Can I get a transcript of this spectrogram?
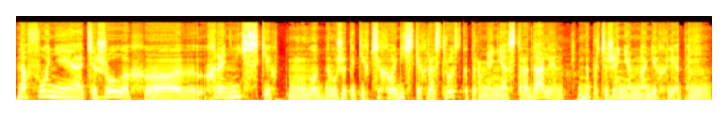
на фоне тяжелых э, хронических, уже таких психологических расстройств, которыми они страдали на протяжении многих лет. Они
